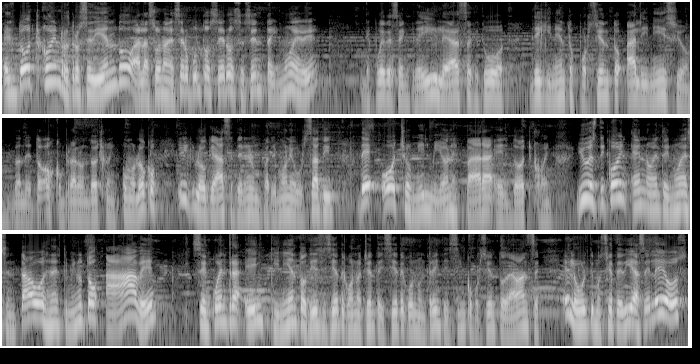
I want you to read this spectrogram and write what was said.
El Dogecoin retrocediendo a la zona de 0.069 después de esa increíble alza que tuvo de 500% al inicio, donde todos compraron Dogecoin como loco, y lo que hace tener un patrimonio bursátil de 8 mil millones para el Dogecoin. USD Coin en 99 centavos en este minuto. AAVE se encuentra en 517,87 con un 35% de avance en los últimos 7 días. El EOS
